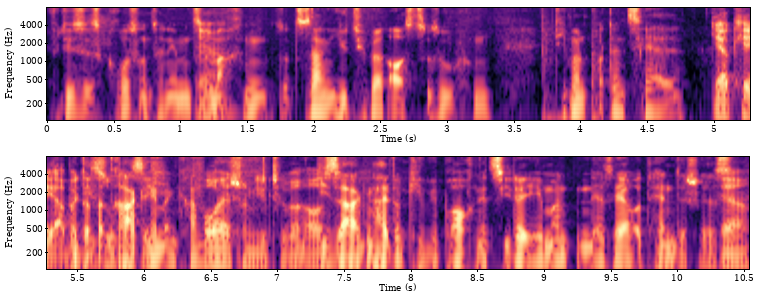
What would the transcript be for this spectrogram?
für dieses große Unternehmen zu Ja. machen, sozusagen YouTuber rauszusuchen, die man potenziell Ja, okay, aber unter die Vertrag nehmen kann. vorher schon YouTuber raus. Die sagen halt, okay, wir brauchen jetzt wieder jemanden, der sehr authentisch ist. ja.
